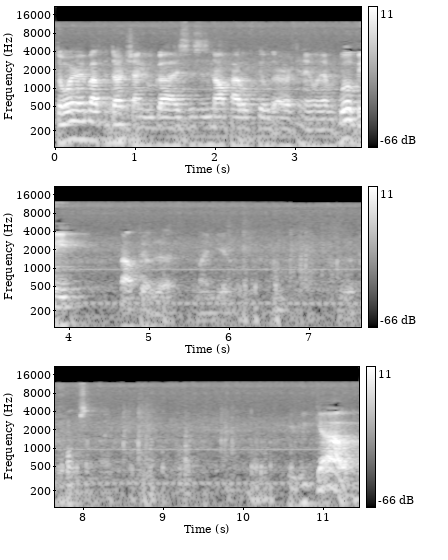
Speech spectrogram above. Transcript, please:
Don't worry about the Dutch angle, guys. This is not Battlefield Earth, and it never will be Battlefield Earth, mind you. Perform something. Here we go.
